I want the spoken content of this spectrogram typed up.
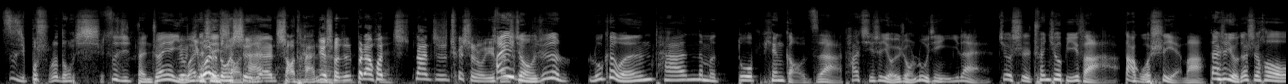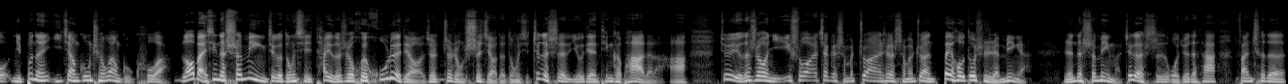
自己不熟的东西，自己本专业以外的东西少谈，就说是不然的话那就是确实容易。还有一种就是。卢克文他那么多篇稿子啊，他其实有一种路径依赖，就是春秋笔法、大国视野嘛。但是有的时候你不能一将功成万骨枯啊，老百姓的生命这个东西，他有的时候会忽略掉这这种视角的东西，这个是有点挺可怕的了啊。就有的时候你一说这个什么传，这个什么传，背后都是人命啊。人的生命嘛，这个是我觉得他翻车的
